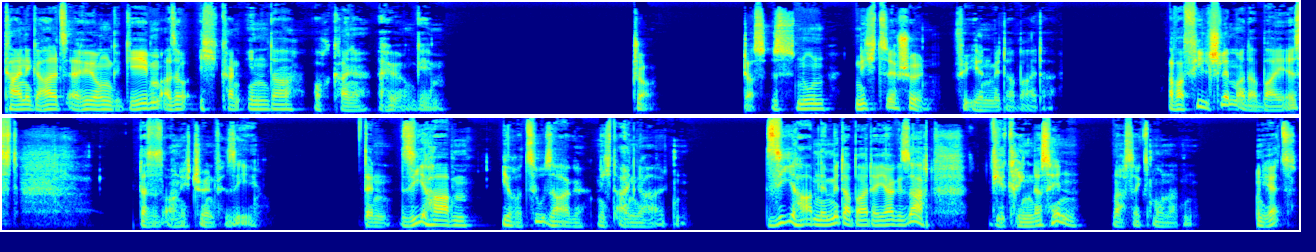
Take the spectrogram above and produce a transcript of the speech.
keine Gehaltserhöhung gegeben, also ich kann Ihnen da auch keine Erhöhung geben. Tja, das ist nun nicht sehr schön für Ihren Mitarbeiter. Aber viel schlimmer dabei ist, das ist auch nicht schön für Sie. Denn Sie haben Ihre Zusage nicht eingehalten. Sie haben dem Mitarbeiter ja gesagt, wir kriegen das hin nach sechs Monaten. Und jetzt?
